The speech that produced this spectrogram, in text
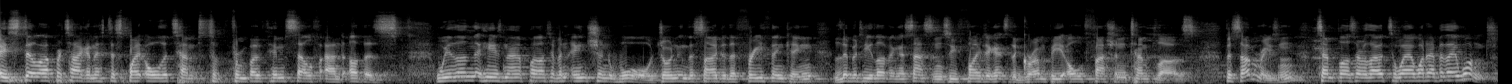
is still our protagonist despite all attempts to, from both himself and others. We learn that he is now part of an ancient war, joining the side of the free thinking, liberty loving assassins who fight against the grumpy, old fashioned Templars. For some reason, Templars are allowed to wear whatever they want,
